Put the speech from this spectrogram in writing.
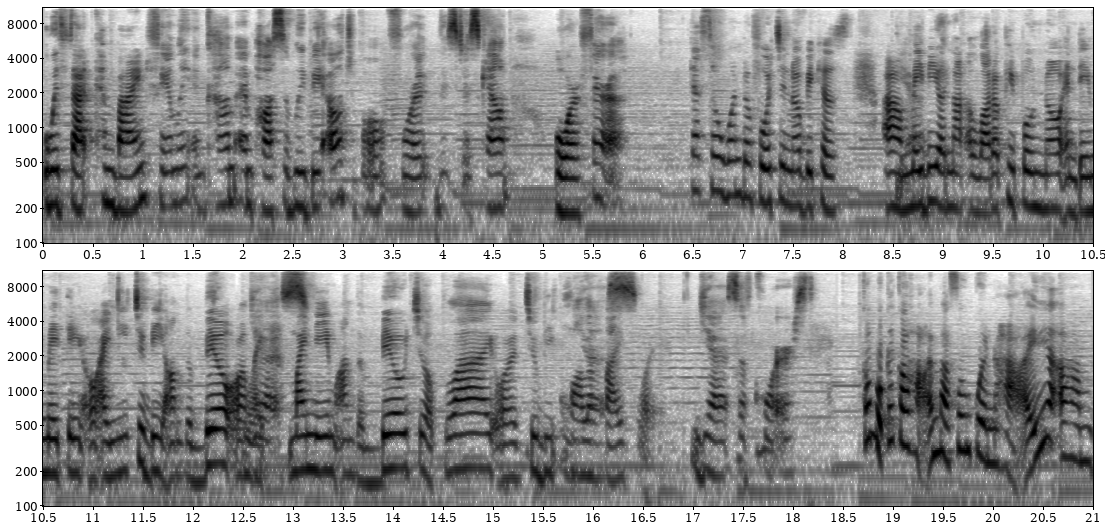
with that combined family income and possibly be eligible for this discount or FARA. That's so wonderful to know because um, Yeah. maybe not a lot of people know and they may think, oh, I need to be on the bill or like Yes. my name on the bill to apply or to be qualified Yes. for it. Yes, of course. Có một cái câu hỏi mà Phương Quỳnh hỏi um,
